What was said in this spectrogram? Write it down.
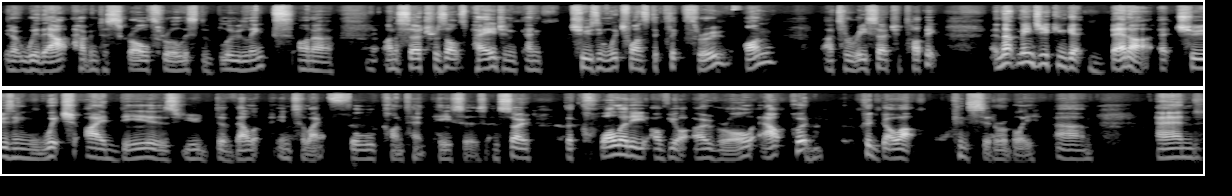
you know, without having to scroll through a list of blue links on a on a search results page and, and choosing which ones to click through on uh, to research a topic. And that means you can get better at choosing which ideas you develop into like full content pieces. And so the quality of your overall output could go up considerably. Um, and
